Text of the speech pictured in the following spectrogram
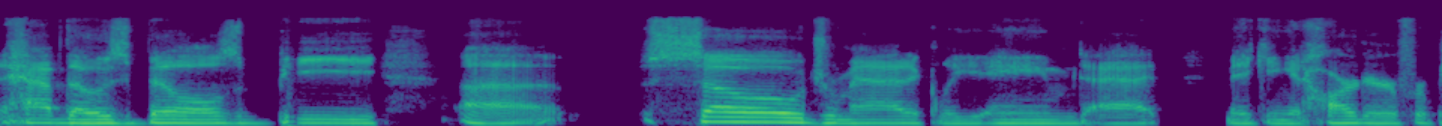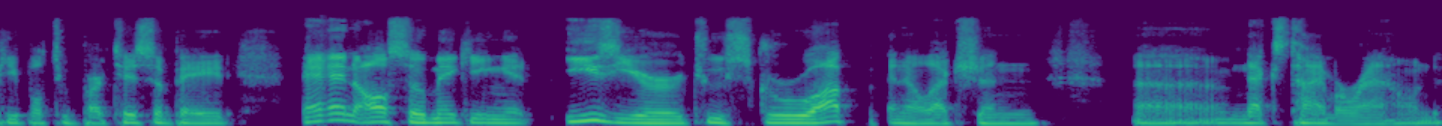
have those bills be uh, so dramatically aimed at making it harder for people to participate, and also making it easier to screw up an election uh, next time around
